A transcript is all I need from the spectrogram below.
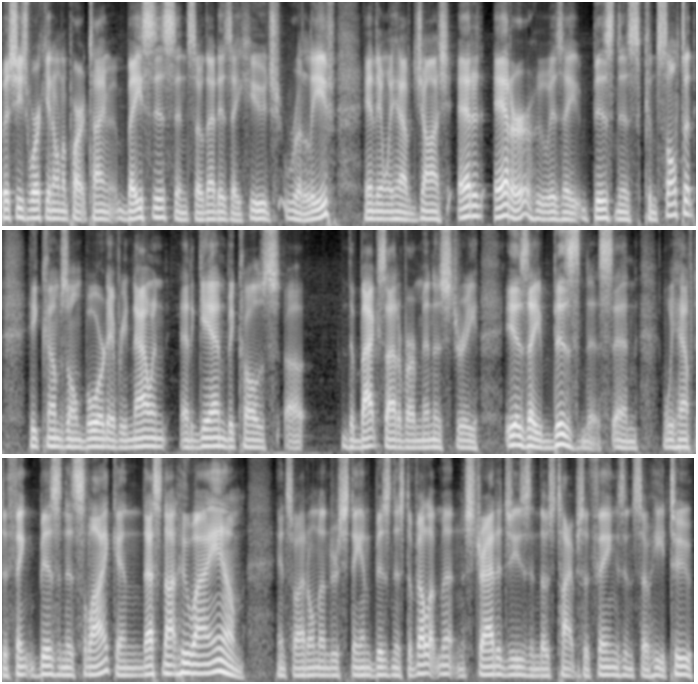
but she's working on a part time basis, and so that is a huge relief. And then we have Josh Eder, who is a business consultant. He comes on board every now and, again because uh, the backside of our ministry is a business, and we have to think business like, and that's not who I am and so I don't understand business development and strategies and those types of things. And so he too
